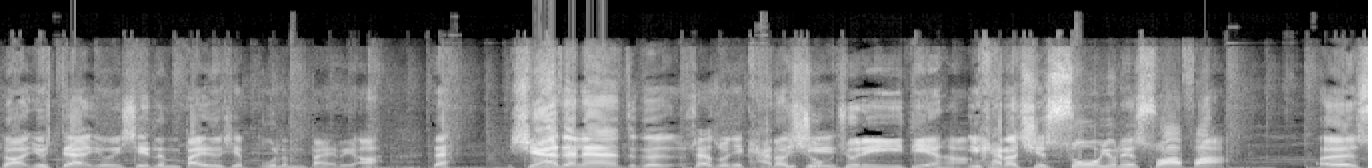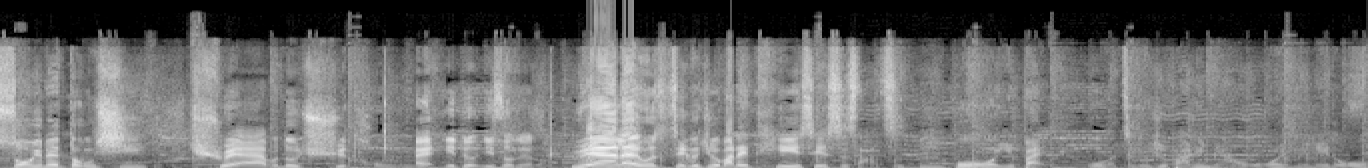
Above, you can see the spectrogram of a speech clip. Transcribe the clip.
对吧？有点有一些能摆，有些不能摆的啊。对，现在呢，这个虽然说你看到起，你觉不觉得一点哈？你看到起所有的耍法，呃，所有的东西全部都趋同。哎，你对，你说对了。原来我这个酒吧的特色是啥子？哦，一摆，哦，这个酒吧里面哦，没得多。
